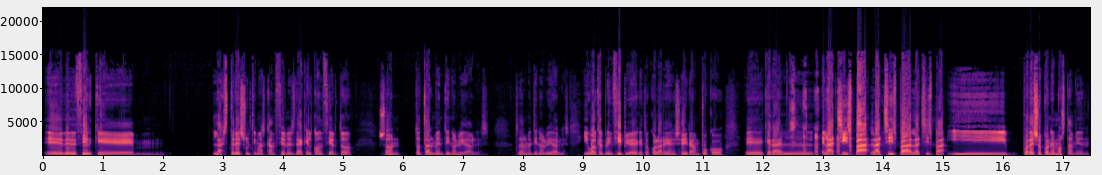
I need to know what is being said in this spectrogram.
He de decir que mm, las tres últimas canciones de aquel concierto son totalmente inolvidables. Totalmente inolvidables. Igual que el principio, ¿eh? que tocó la Riancheira, un poco eh, que era el, la chispa, la chispa, la chispa. Y por eso ponemos también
